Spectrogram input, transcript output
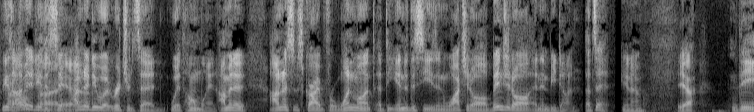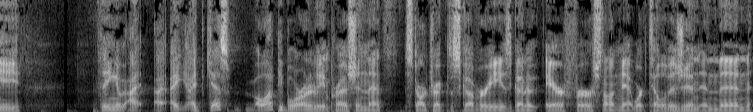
because I'm going to don't- the uh, same. yeah. I'm going to do what Richard said with Homeland. I'm going to I'm going to subscribe for one month at the end of the season, watch it all, binge it all, and then be done. That's it. You know. Yeah. The thing of I, I I guess a lot of people are under the impression that Star Trek Discovery is going to air first on network television and then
